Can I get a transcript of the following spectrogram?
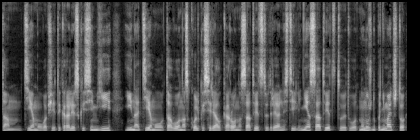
там тему вообще этой королевской семьи и на тему того, насколько сериал «Корона» соответствует реальности или не соответствует. Вот. Но нужно понимать, что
